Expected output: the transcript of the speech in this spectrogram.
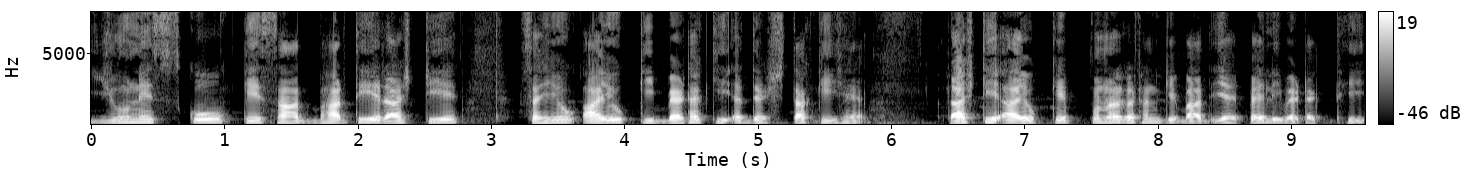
यूनेस्को के साथ भारतीय राष्ट्रीय सहयोग आयोग की बैठक की अध्यक्षता की है। राष्ट्रीय आयोग के पुनर्गठन के बाद यह पहली बैठक थी।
